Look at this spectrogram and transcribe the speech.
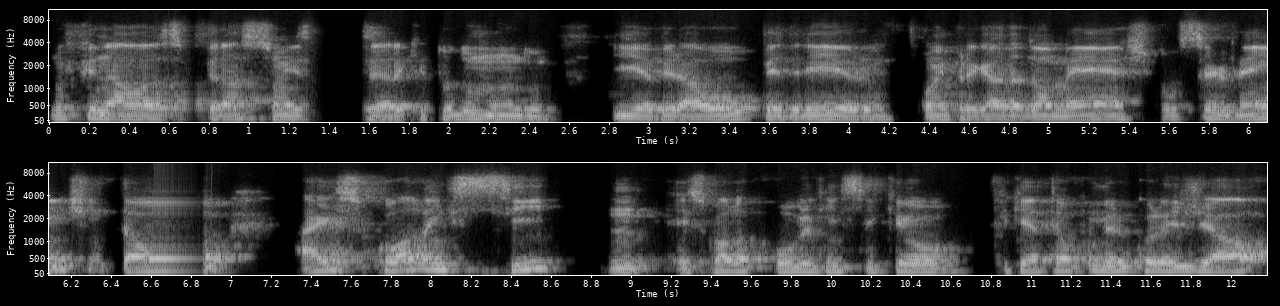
No final, as aspirações era que todo mundo ia virar ou pedreiro, ou empregada doméstica, ou servente. Então, a escola em si, a escola pública em si, que eu fiquei até o primeiro colegial,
